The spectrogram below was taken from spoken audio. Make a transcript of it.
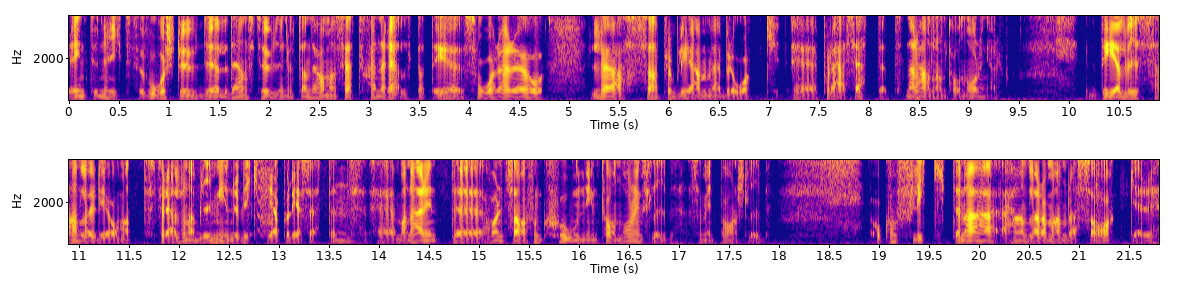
är inte unikt för vår studie eller den studien utan det har man sett generellt att det är svårare att lösa problem med bråk eh, på det här sättet när det handlar om tonåringar. Delvis handlar det om att föräldrarna blir mindre viktiga på det sättet. Eh, Man är inte, har inte samma funktion i en tonårings liv som i ett barns liv. Och konflikterna handlar om andra saker.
